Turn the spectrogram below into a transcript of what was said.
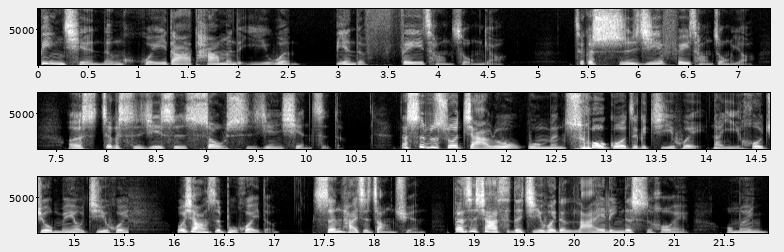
并且能回答他们的疑问，变得非常重要，这个时机非常重要，而这个时机是受时间限制的。那是不是说，假如我们错过这个机会，那以后就没有机会？我想是不会的，神还是掌权。但是下次的机会的来临的时候，哎，我们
